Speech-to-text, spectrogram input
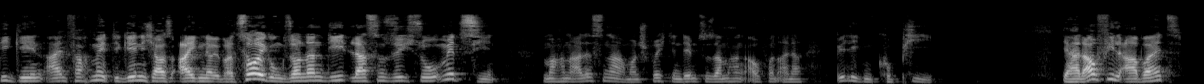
Die gehen einfach mit. Die gehen nicht aus eigener Überzeugung, sondern die lassen sich so mitziehen machen alles nach. Man spricht in dem Zusammenhang auch von einer billigen Kopie. Der hat auch viel Arbeit.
